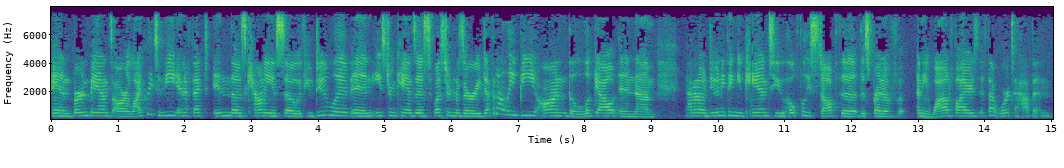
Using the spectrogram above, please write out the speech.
And burn bans are likely to be in effect in those counties. So if you do live in eastern Kansas, western Missouri, definitely be on the lookout and um, I don't know, do anything you can to hopefully stop the the spread of any wildfires if that were to happen.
